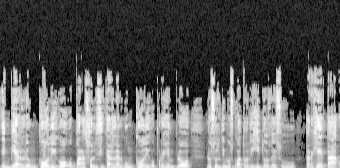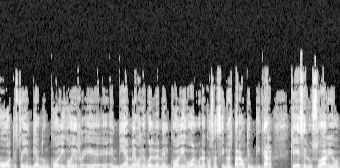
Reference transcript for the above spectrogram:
enviarle un código o para solicitarle algún código. Por ejemplo, los últimos cuatro dígitos de su tarjeta o te estoy enviando un código y eh, envíame o devuélveme el código, alguna cosa así, ¿no? Es para autenticar que es el usuario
